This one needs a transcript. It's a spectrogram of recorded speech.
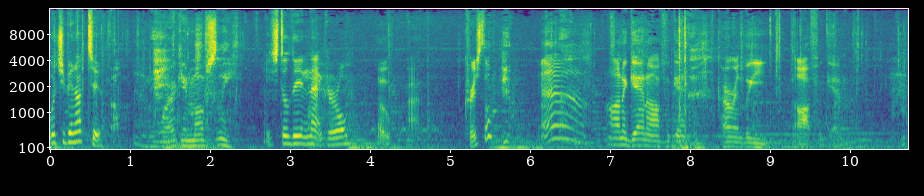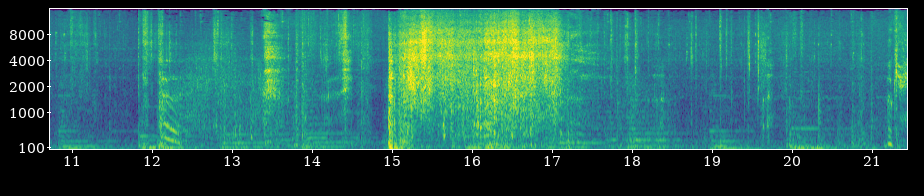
What you been up to? Working mostly. Are you still dating that girl? Oh, uh, Crystal? Ah, on again, off again. Currently off again. Okay.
